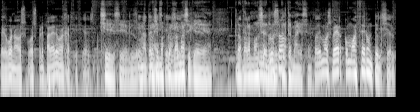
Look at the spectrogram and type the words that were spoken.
Pero bueno, os, os prepararé un ejercicio de esto. Sí, sí, en los no próximos programas sí que trataremos el, tema ese. Podemos ver cómo hacer un Tilt Shield.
